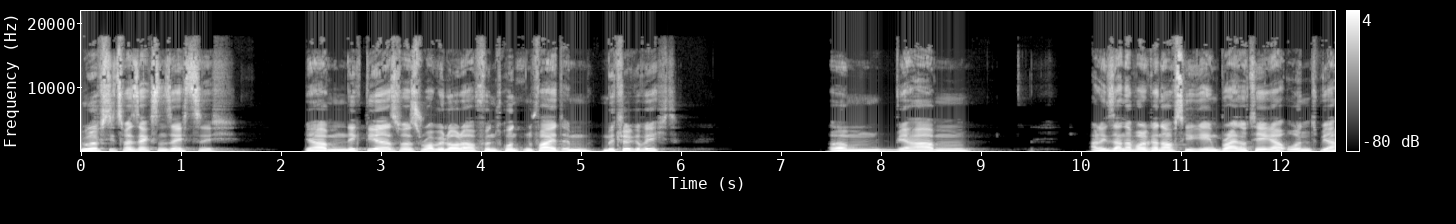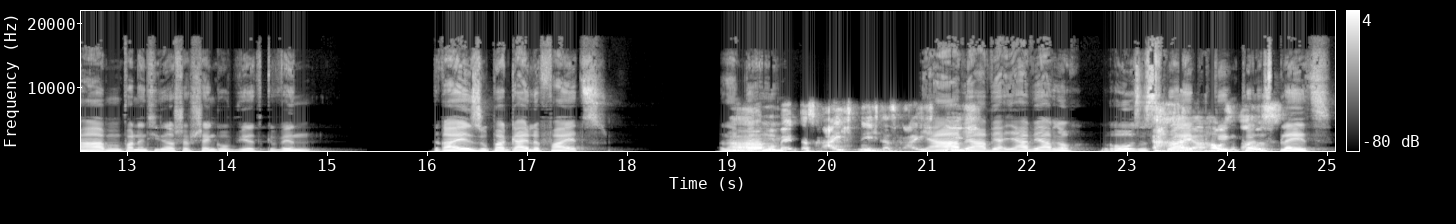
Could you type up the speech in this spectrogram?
UFC 266. Wir haben Nick Diaz vs. Robbie Lawler. Fünf Runden Fight im Mittelgewicht. Ähm, wir haben Alexander Volkanovski gegen Brian Ortega und wir haben Valentina Shevchenko wird gewinnen. Drei super geile Fights. Ah, Moment, das reicht nicht, das reicht Ja, nicht. wir haben, wir, ja, wir haben noch Rosenstrike Ah, ja, gegen. Curtis Blades.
